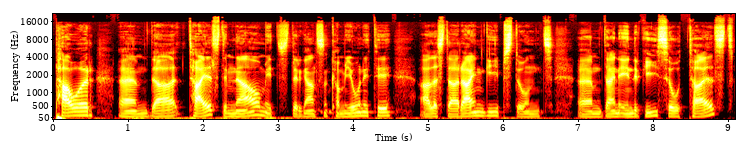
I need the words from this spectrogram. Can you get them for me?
Power ähm, da teilst im Now mit der ganzen Community, alles da reingibst und ähm, deine Energie so teilst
